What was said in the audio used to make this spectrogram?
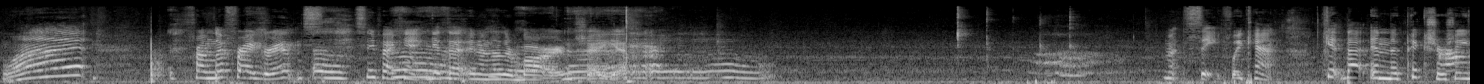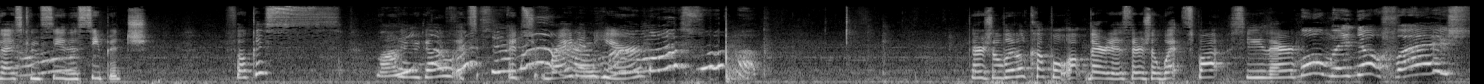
What? From the fragrance. See if I can't get that in another bar and show you. Let's see if we can't get that in the picture so you guys can see the seepage. Focus. Mommy, There you go. It's it's right in here. There's a little couple. Oh, there it is. There's a wet spot. See there? Mom, with your face.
